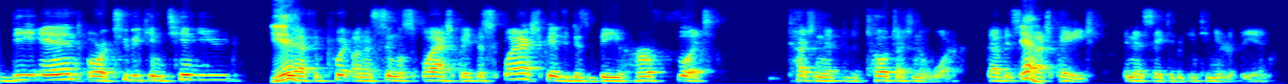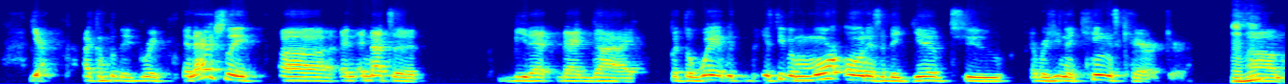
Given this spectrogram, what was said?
the end or to be continued. Yeah. You have to put on a single splash page. The splash page would just be her foot touching the, the toe touching the water. That'd be splash yeah. page and then say to be continued at the end. Yeah, I completely agree. And actually, uh, and, and not to be that that guy, but the way it, it's even more onus that they give to Regina King's character. Mm-hmm. Um,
